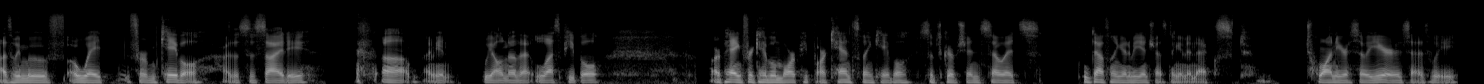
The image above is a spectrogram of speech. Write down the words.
as we move away from cable as the society um, i mean we all know that less people are paying for cable more people are canceling cable subscriptions so it's definitely going to be interesting in the next 20 or so years as we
